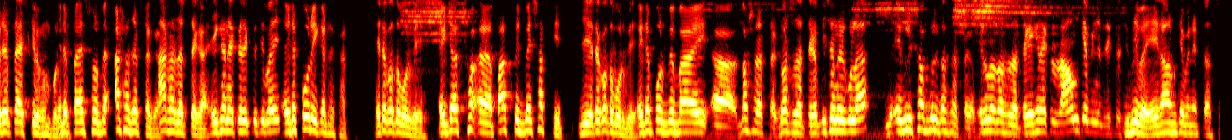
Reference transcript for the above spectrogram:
এটা প্রাইস কীরকম পড়বে? এটা প্রাইস পড়বে আট হাজার টাকা। আট হাজার টাকা। এখানে একটা দেখতেছি ভাই। এটা কোরি কাঠের খাট। এটা কত পড়বে? এটা পাঁচ ফিট বাই সাত ফিট জি এটা কত পড়বে? এটা পড়বে বাই দশ হাজার টাকা। দশ হাজার টাকা। পিছনেরগুলা? এগুলি সবগুলি দশ হাজার টাকা। এগুলো দশ হাজার টাকা। এখানে একটা রাউন্ড ক্যাবিনেট দেখতেছি। জি ভাই এই রাউন্ড ক্যাবিনেটটা আছে।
